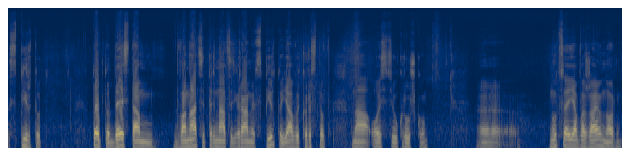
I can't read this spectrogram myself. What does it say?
спірту. Тобто десь там 12-13 грамів спірту я використав на ось цю кружку. Е, ну, це я вважаю норм.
